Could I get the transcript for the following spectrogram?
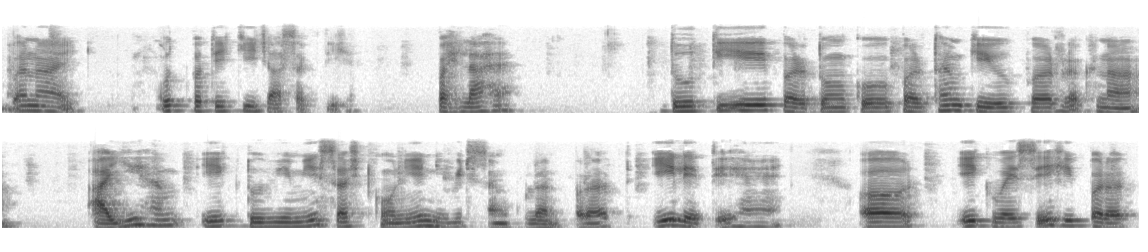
बनाई, उत्पत्ति की जा सकती है। पहला है, द्वितीय परतों को प्रथम के ऊपर रखना। आइए हम एक द्विविमीय षष्टकोणीय निविड़ संकुलन परत ए लेते हैं और एक वैसे ही परत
